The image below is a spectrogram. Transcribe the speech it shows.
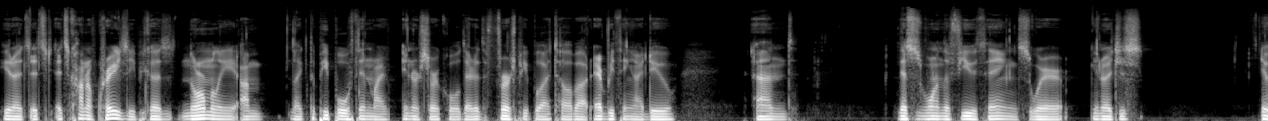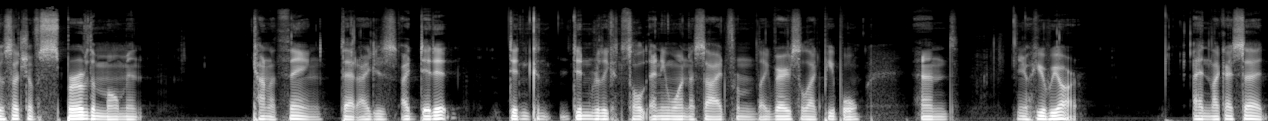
you know, it's it's it's kind of crazy because normally I'm like the people within my inner circle, they're the first people I tell about everything I do. And this is one of the few things where, you know, it just it was such a spur of the moment kind of thing that I just I did it. Didn't con- didn't really consult anyone aside from like very select people and you know, here we are. And like I said,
